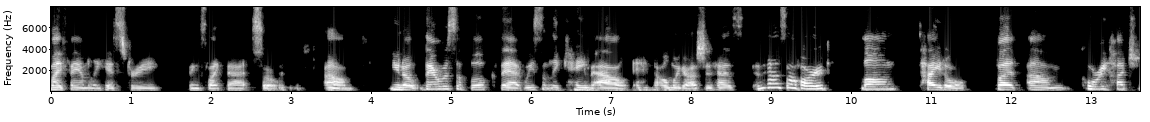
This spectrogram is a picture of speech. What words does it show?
my family history, things like that. So, um, you know, there was a book that recently came out, and oh my gosh, it has it has a hard, long title, but um, Cory Hutch-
